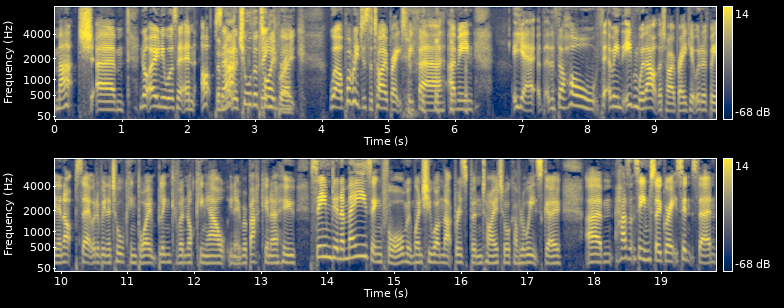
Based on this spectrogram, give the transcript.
match. Um, not only was it an upset, The match or the tiebreak? Well, probably just the tiebreak. To be fair, I mean. Yeah, the, whole. Th- I mean, even without the tiebreak, it would have been an upset. It would have been a talking point. Blinkova knocking out, you know, Rybakina, who seemed in amazing form when she won that Brisbane title a couple of weeks ago. Um, hasn't seemed so great since then.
